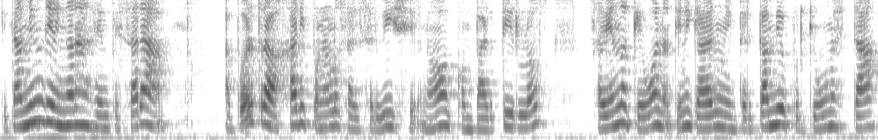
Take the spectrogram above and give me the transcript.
que también tienen ganas de empezar a, a poder trabajar y ponerlos al servicio, ¿no? Compartirlos, sabiendo que, bueno, tiene que haber un intercambio porque uno está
